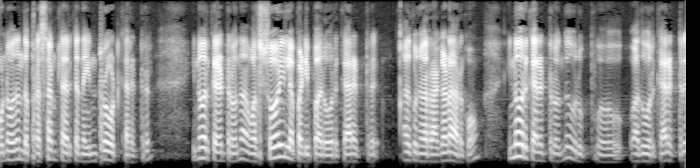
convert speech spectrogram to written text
ஒன்று வந்து இந்த ப்ரெசென்ட்டில் இருக்க அந்த இன்ட்ரோவர்ட் கேரக்டர் இன்னொரு கேரக்டர் வந்து அவர் ஸ்டோரியில் படிப்பார் ஒரு கேரக்டர் அது கொஞ்சம் ரகடாக இருக்கும். இன்னொரு கேரக்டர் வந்து ஒரு அது ஒரு கேரக்டர்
